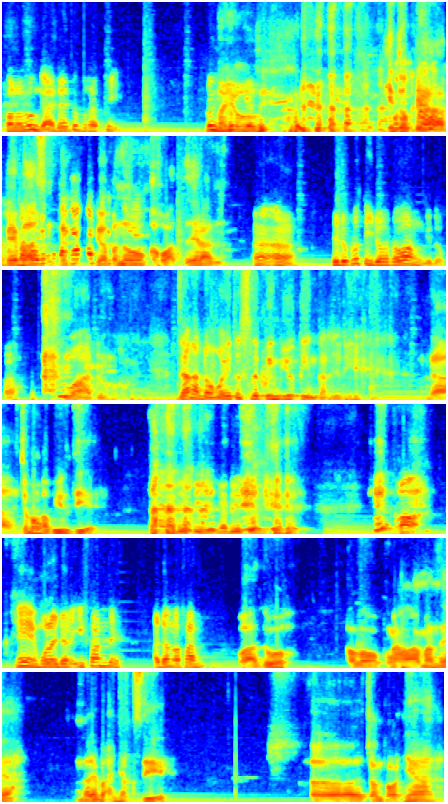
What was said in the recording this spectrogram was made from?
kalau lu nggak ada itu berarti lu hidup Ayo. nggak sih? Hidupnya bebas. Kalau dipertanyakan Gak penuh kekhawatiran. Heeh. Hidup lu tidur doang gitu, Pak. Waduh. Jangan dong, itu sleeping beauty ntar jadi. Udah, cuma nggak beauty ya. beauty, nggak beauty. Kalau nih mulai dari Ivan deh. Ada nggak Van? Waduh, kalau pengalaman ya, sebenarnya banyak sih. Eh, contohnya,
